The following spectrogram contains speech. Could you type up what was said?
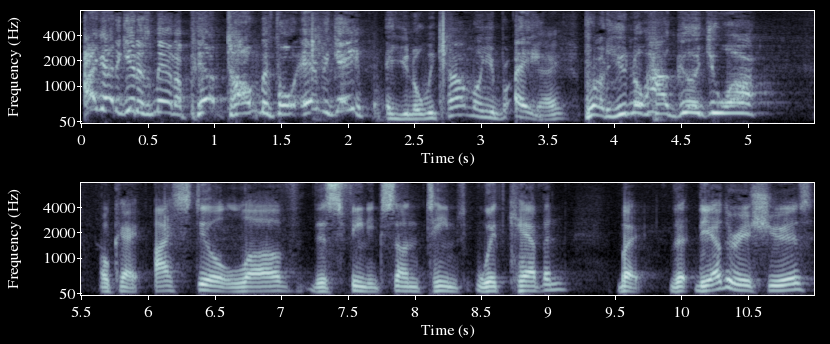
I got to get this man a pep talk before every game. And you know, we count on you. bro. Hey, Okay. brother, you know how good you are? Okay, I still love this Phoenix Sun team with Kevin, but the, the other issue is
